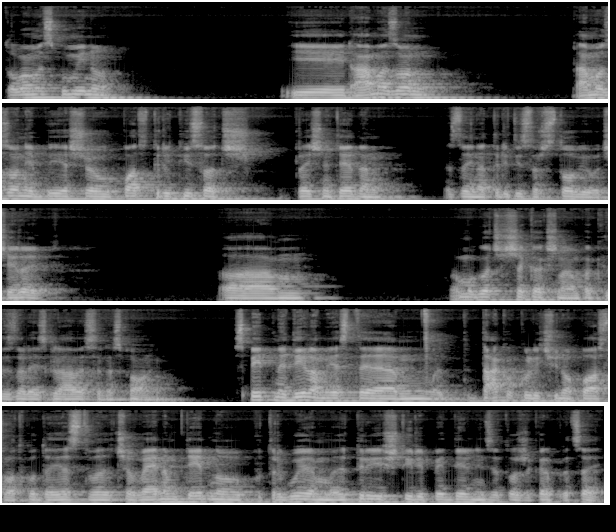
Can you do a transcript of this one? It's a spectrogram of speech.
to vam je spominjal. In Amazon. Amazon je, je šel pod 3000 prejšnji teden, zdaj na 3100 bi včeraj. Um, mogoče še kakšno, ampak zdaj iz glave se ne spomnim spet ne delam jaz te, um, tako količino posla, tako da jaz, če v enem tednu potrebujem 3, 4, 5 delnic, je to že kar precej.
